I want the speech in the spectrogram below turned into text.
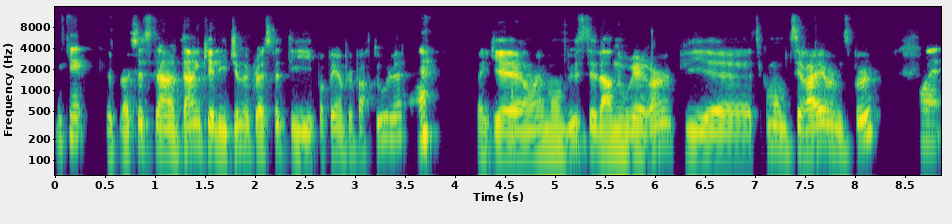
Le CrossFit, c'était dans le temps que les gyms de CrossFit, ils popaient un peu partout. Là. Fait que, euh, mon but, c'était d'en ouvrir un. Puis, euh, c'est comme mon petit rêve un petit peu. Ouais.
